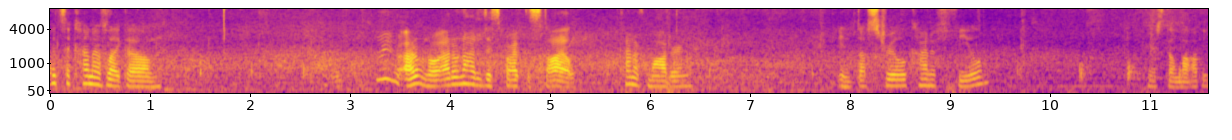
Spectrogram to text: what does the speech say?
it's a kind of like um I don't know, I don't know how to describe the style. Kind of modern, industrial kind of feel. Here's the lobby.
